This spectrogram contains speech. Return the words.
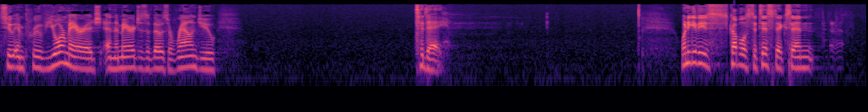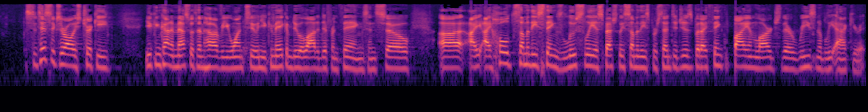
to improve your marriage and the marriages of those around you today. I want to give you a couple of statistics, and statistics are always tricky. You can kind of mess with them however you want to, and you can make them do a lot of different things. And so uh, I, I, hold some of these things loosely, especially some of these percentages, but I think by and large they're reasonably accurate.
